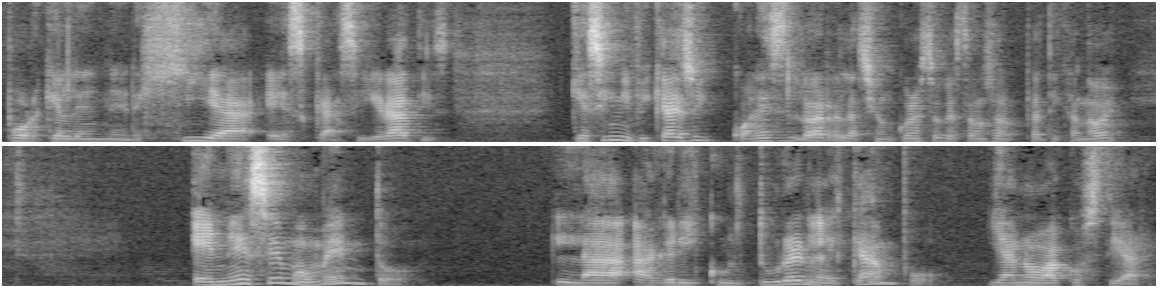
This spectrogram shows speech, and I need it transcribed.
porque la energía es casi gratis. ¿Qué significa eso y cuál es la relación con esto que estamos platicando hoy? En ese momento, la agricultura en el campo ya no va a costear.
